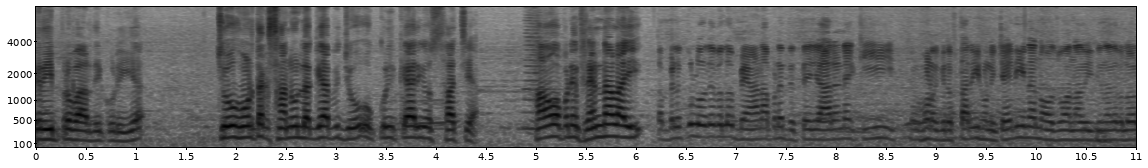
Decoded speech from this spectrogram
ਗਰੀਬ ਪਰਿਵਾਰ ਦੀ ਕੁੜੀ ਆ। ਜੋ ਹੁਣ ਤੱਕ ਸਾਨੂੰ ਲੱਗਿਆ ਵੀ ਜੋ ਉਹ ਕੁੜੀ ਕਹਿ ਰਹੀ ਉਹ ਸੱਚ ਆ। ਹਾਂ ਉਹ ਆਪਣੇ ਫਰੈਂਡ ਨਾਲ ਆਈ। ਤਾਂ ਬਿਲਕੁਲ ਉਹਦੇ ਵੱਲੋਂ ਬਿਆਨ ਆਪਣੇ ਦਿੱਤੇ ਜਾ ਰਹੇ ਨੇ ਕੀ ਹੁਣ ਗ੍ਰਿਫਤਾਰੀ ਹੋਣੀ ਚਾਹੀਦੀ ਇਹਨਾਂ ਨੌਜਵਾਨਾਂ ਦੀ ਜਿਨ੍ਹਾਂ ਦੇ ਵੱਲੋਂ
